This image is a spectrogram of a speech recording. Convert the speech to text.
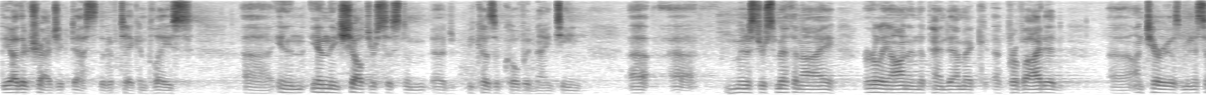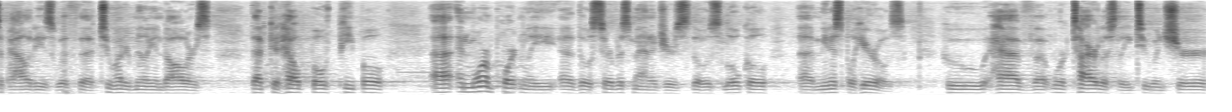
the other tragic deaths that have taken place uh, in, in the shelter system uh, because of COVID-19. Uh, uh, Minister Smith and I, early on in the pandemic, uh, provided uh, Ontario's municipalities with uh, $200 million that could help both people uh, and, more importantly, uh, those service managers, those local uh, municipal heroes who have uh, worked tirelessly to ensure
